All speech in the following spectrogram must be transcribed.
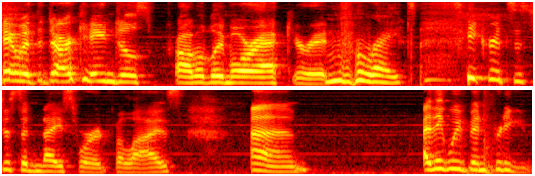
and with the Dark Angels, probably more accurate. Right. Secrets is just a nice word for lies. Um, I think we've been pretty,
